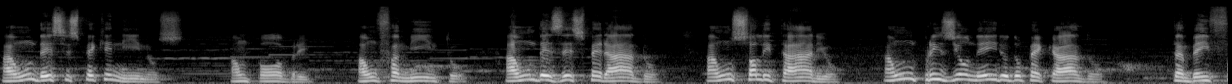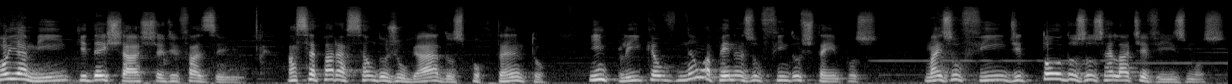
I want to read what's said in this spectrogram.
a um desses pequeninos, a um pobre, a um faminto, a um desesperado, a um solitário, a um prisioneiro do pecado, também foi a mim que deixaste de fazer. A separação dos julgados, portanto, implica não apenas o fim dos tempos, mas o fim de todos os relativismos.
